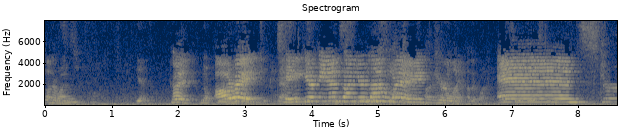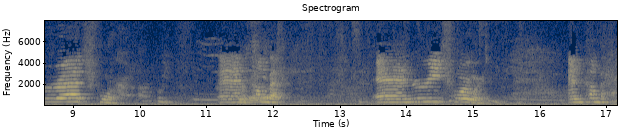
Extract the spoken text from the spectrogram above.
Other one. Yes. Good. No. All right. Take your hands on your left leg Caroline, other one. and stretch forward. And come back. and reach forward. And come back.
